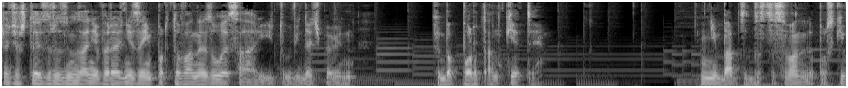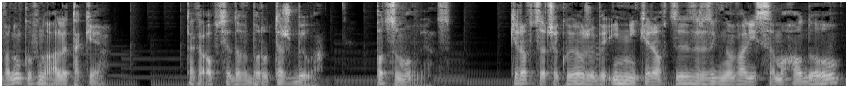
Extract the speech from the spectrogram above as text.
Chociaż to jest rozwiązanie wyraźnie zaimportowane z USA i tu widać pewien chyba port ankiety. Nie bardzo dostosowany do polskich warunków, no ale takie, taka opcja do wyboru też była. Podsumowując, kierowcy oczekują, żeby inni kierowcy zrezygnowali z samochodu,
